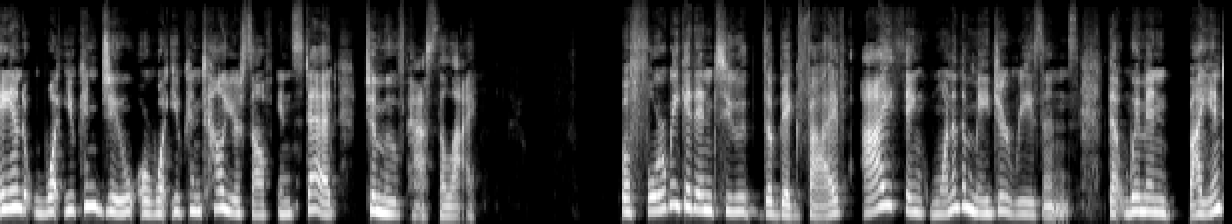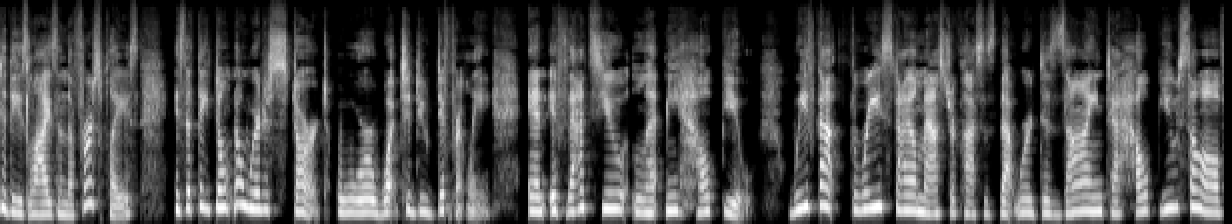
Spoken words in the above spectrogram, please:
and what you can do or what you can tell yourself instead to move past the lie. Before we get into the big five, I think one of the major reasons that women buy into these lies in the first place is that they don't know where to start or what to do differently. And if that's you, let me help you. We've got three style masterclasses that were designed to help you solve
